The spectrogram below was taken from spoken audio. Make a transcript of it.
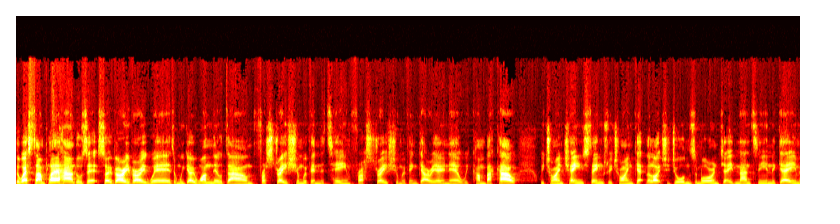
The West Ham player handles it. So very, very weird. And we go 1 0 down, frustration within the team, frustration within Gary O'Neil. We come back out, we try and change things, we try and get the likes of Jordan Zemura and Jaidon Anthony in the game.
